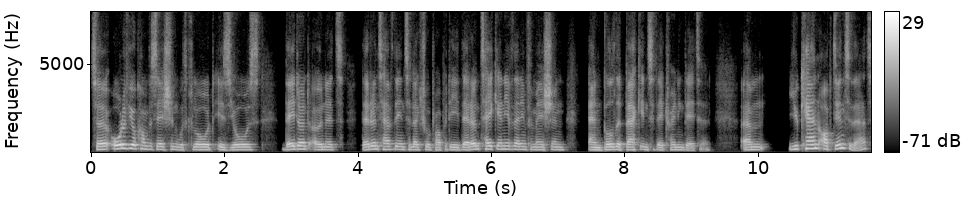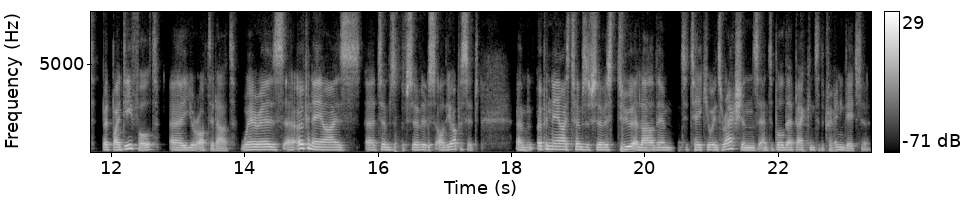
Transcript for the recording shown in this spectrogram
So all of your conversation with Claude is yours. They don't own it. They don't have the intellectual property. They don't take any of that information and build it back into their training data. Um, you can opt into that, but by default, uh, you're opted out. Whereas uh, OpenAI's uh, terms of service are the opposite. Um, OpenAI's terms of service do allow them to take your interactions and to build that back into the training data.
